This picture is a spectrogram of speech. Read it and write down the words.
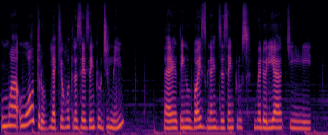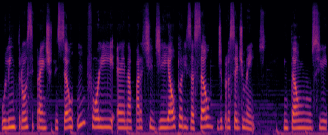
Uma, um outro, e aqui eu vou trazer exemplo de Lean. É, eu tenho dois grandes exemplos de melhoria que o Lean trouxe para a instituição. Um foi é, na parte de autorização de procedimentos. Então, se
